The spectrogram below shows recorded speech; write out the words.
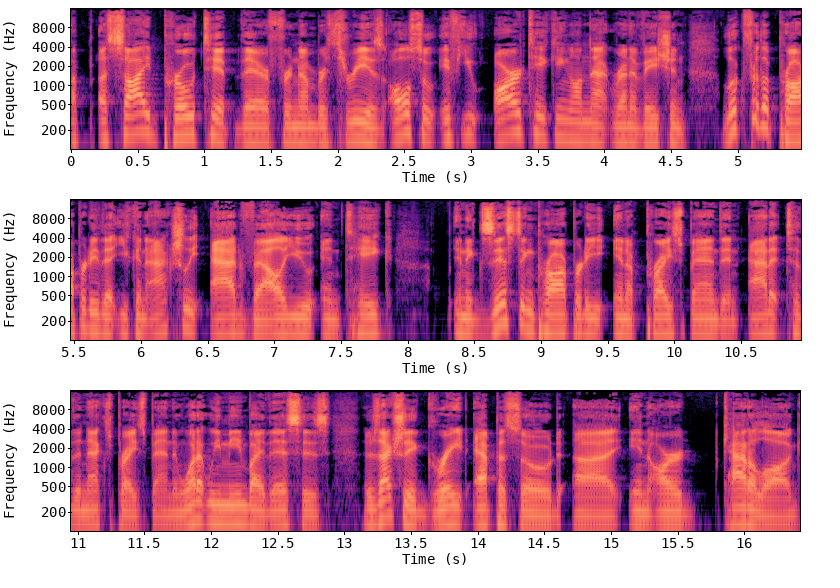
a, a, side pro tip there for number three is also if you are taking on that renovation, look for the property that you can actually add value and take an existing property in a price band and add it to the next price band. And what we mean by this is there's actually a great episode uh, in our catalog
